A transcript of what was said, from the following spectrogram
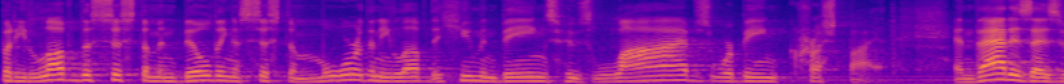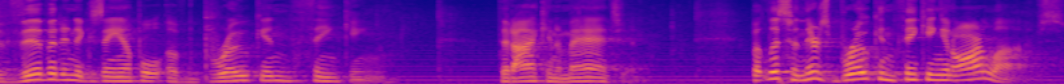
But he loved the system and building a system more than he loved the human beings whose lives were being crushed by it. And that is as vivid an example of broken thinking that I can imagine. But listen, there's broken thinking in our lives.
